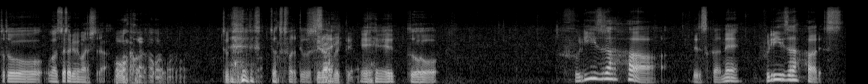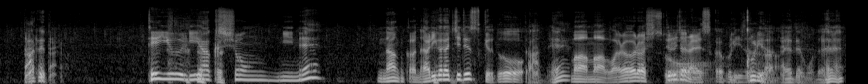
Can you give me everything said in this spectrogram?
と忘れました。ちょっちょっと待ってください。調べて。えーっとフリーザッハーですかねフリーザッハーですと、誰だよ。っていうリアクションにねなんかなりがちですけどだね。まあまあ我々は知ってるじゃないですかフリーザッハーびっくりだね、でもね。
